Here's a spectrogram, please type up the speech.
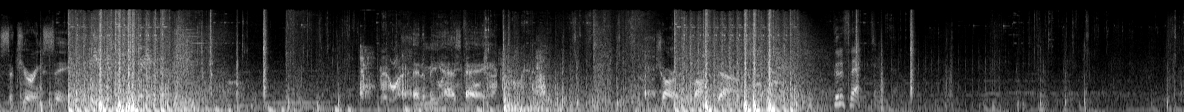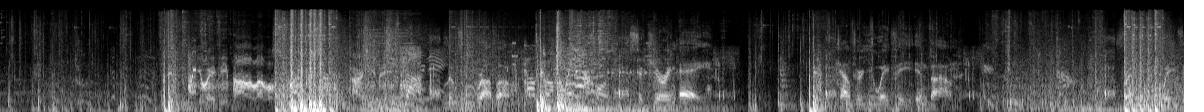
Securing C. Midway. Enemy has A. Charlie locked down. Good effect. UAV power levels 5%. RTB. Gone. Losing Bravo. Hellstorm awaiting orders. Securing A. Counter UAV inbound. Friendly UAV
